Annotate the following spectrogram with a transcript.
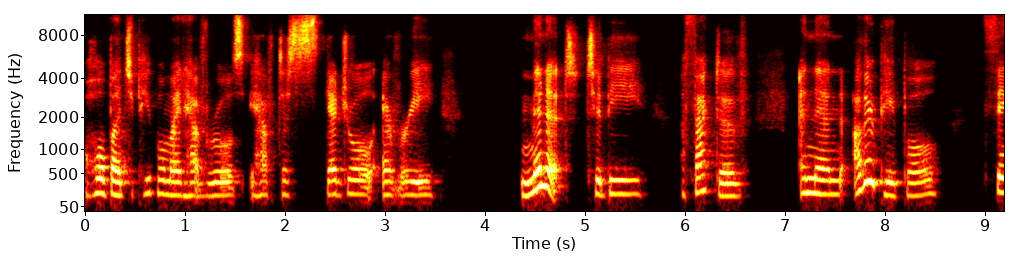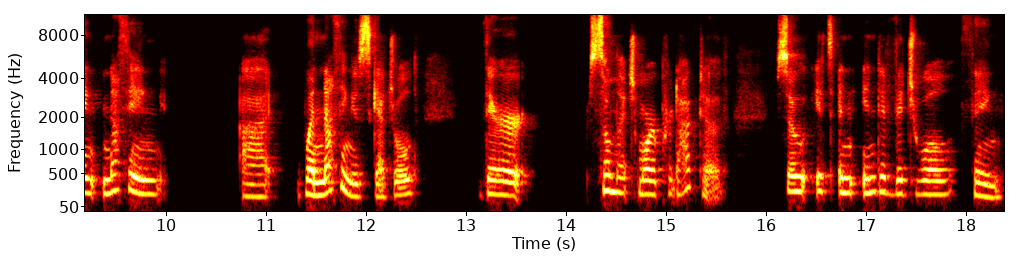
A whole bunch of people might have rules. You have to schedule every minute to be effective. And then other people think nothing, uh, when nothing is scheduled, they're so much more productive. So it's an individual thing.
